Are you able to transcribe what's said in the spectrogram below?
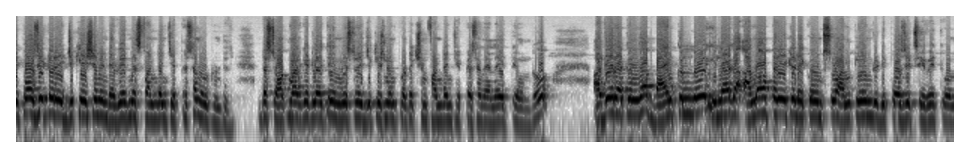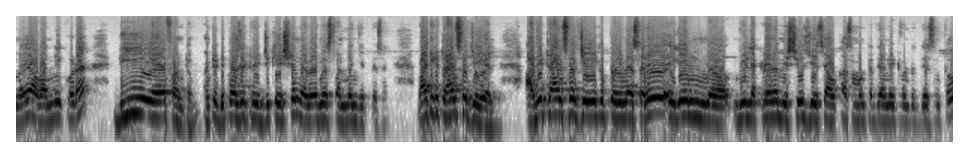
depositor education and awareness fund అని చెప్పేసి అని ఒకటి ఉంటుంది. అంటే స్టాక్ మార్కెట్లో అయితే investor education and protection fund అని చెప్పేసి అని ఎలా అయితే ఉందో అదే రకంగా బ్యాంకుల్లో ఇలాగ అన్ఆపరేటెడ్ అకౌంట్స్ అన్క్లెయిమ్డ్ డిపాజిట్స్ ఏవైతే ఉన్నాయో అవన్నీ కూడా డిఏఎఫ్ అంటాం. అంటే డిపాజిటర్ ఎడ్యుకేషన్ అవేర్నెస్ ఫండ్ అని చెప్పేసి. వాటికి ట్రాన్స్ఫర్ చేయాలి. అది ట్రాన్స్ఫర్ చేయకపోయినా సరే అగైన్ వీళ్ళు ఎక్కడైనా మిస్యూజ్ చేసే అవకాశం ఉంటుంది అనేటువంటి ఉద్దేశంతో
